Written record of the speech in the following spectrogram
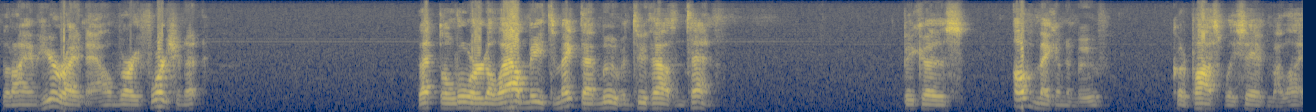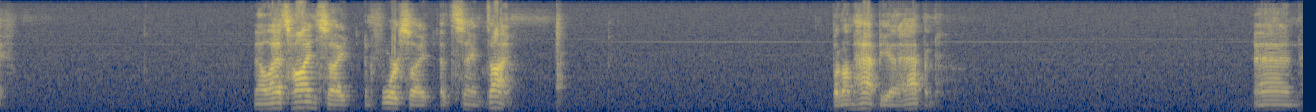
that I am here right now. I'm very fortunate that the Lord allowed me to make that move in 2010 because of making the move could have possibly saved my life. Now that's hindsight and foresight at the same time. But I'm happy it happened. And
